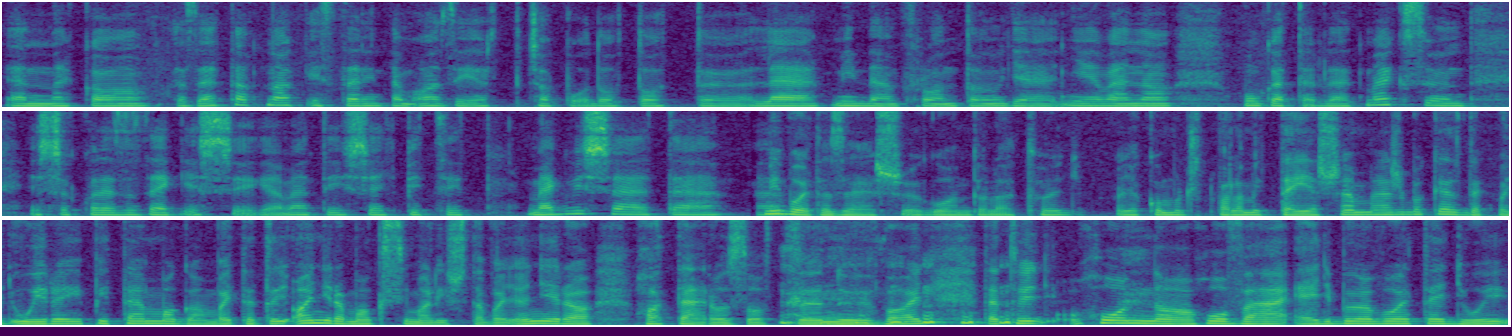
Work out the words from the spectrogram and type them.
ennek a, az etapnak, és szerintem azért csapódott ott le minden fronton, ugye nyilván a munkaterület megszűnt, és akkor ez az egészségemet is egy picit megviselte. Mi volt az első gondolat, hogy, hogy akkor most valamit teljesen másba kezdek, vagy újraépítem magam, vagy tehát, hogy annyira maximalista vagy, annyira határozott nő vagy, tehát, hogy honna, hová egyből volt egy új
